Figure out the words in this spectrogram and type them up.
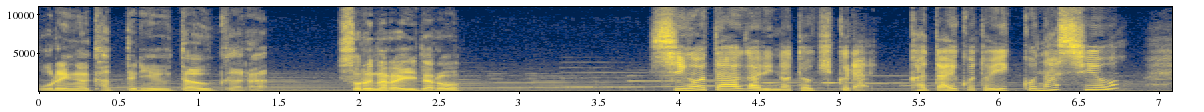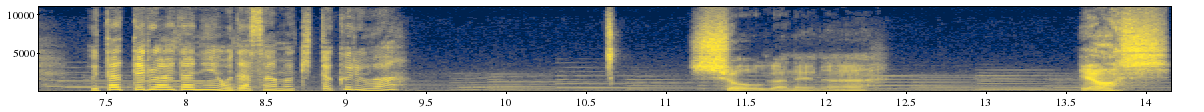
俺が勝手に歌うから。それならいいだろ。仕事上がりの時くらい固いこと一個なしよ。歌ってる間に小田さんもきっと来るわ。しょうがねえな。よし。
